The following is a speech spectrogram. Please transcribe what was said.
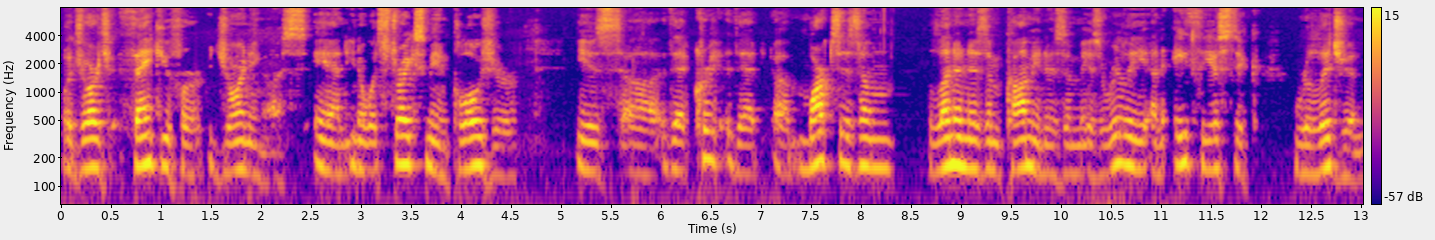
Well, George, thank you for joining us. And you know what strikes me in closure is uh, that that uh, Marxism, Leninism, communism is really an atheistic religion,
